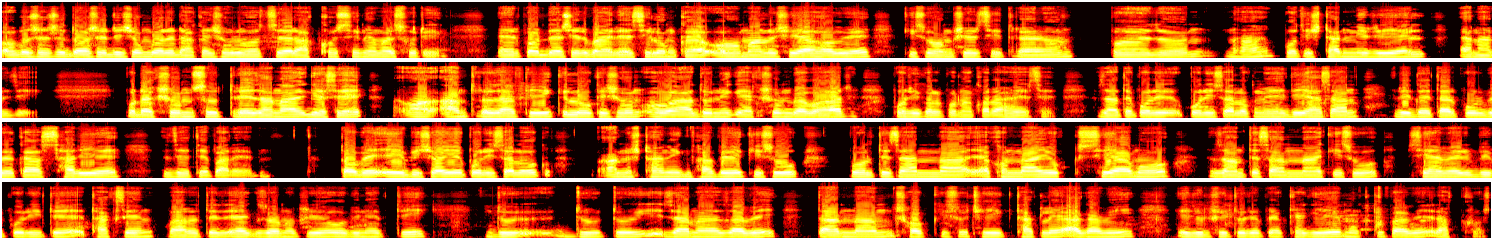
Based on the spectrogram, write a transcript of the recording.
অবশেষে দশই ডিসেম্বরে ঢাকায় শুরু হচ্ছে রাক্ষস সিনেমার শুটিং। এরপর দেশের বাইরে শ্রীলঙ্কা ও মালয়েশিয়া হবে কিছু অংশের চিত্রায়ন প্রয়োজন না প্রতিষ্ঠান রিয়েল এনার্জি। প্রোডাকশন সূত্রে জানা গেছে আন্তর্জাতিক লোকেশন ও আধুনিক অ্যাকশন ব্যবহার পরিকল্পনা করা হয়েছে, যাতে পরি- পরিচালক মেহেদি হাসান হৃদয় তার পূর্বের কাজ ছাড়িয়ে যেতে পারেন। তবে এই বিষয়ে পরিচালক আনুষ্ঠানিকভাবে কিছু বলতে চান না, এখন নায়ক শ্যামও জানতে চান না কিছু শ্যামের বিপরীতে থাকছেন ভারতের এক জনপ্রিয় অভিনেত্রী। দ্রুতই জানা যাবে তার নাম সব কিছু ঠিক থাকলে আগামী ঈদুল ফিতরে প্রেক্ষাগৃহে মুক্তি পাবে রাক্ষস।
